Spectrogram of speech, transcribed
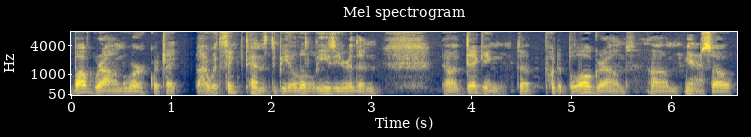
above ground work, which I I would think tends to be a little easier than uh, digging to put it below ground. Um, Yeah. So.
